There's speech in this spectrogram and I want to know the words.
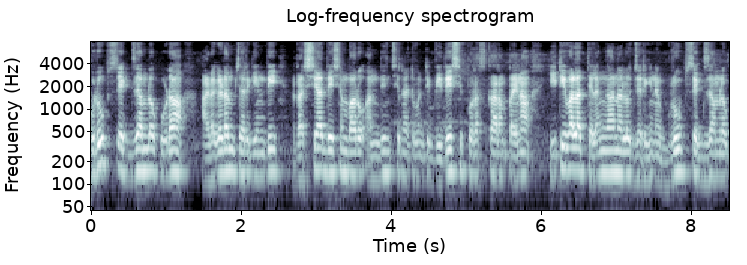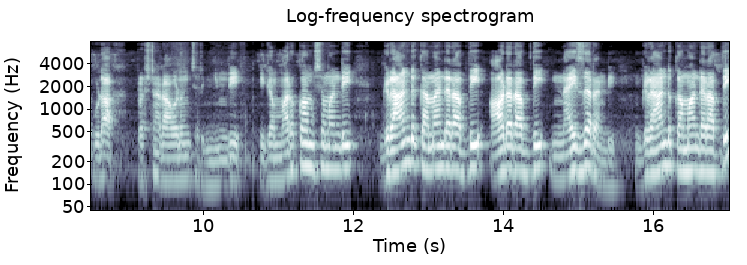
గ్రూప్స్ ఎగ్జామ్లో కూడా అడగడం జరిగింది. రష్యా దేశం వారు అందించినటువంటి విదేశీ పురస్కారం పైన ఇటీవల తెలంగాణలో జరిగిన గ్రూప్స్ ఎగ్జామ్లో కూడా ప్రశ్న రావడం జరిగింది. ఇక మరొక అంశం అండి. Grand commander of the order of the Niger అండి. Grand commander of the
